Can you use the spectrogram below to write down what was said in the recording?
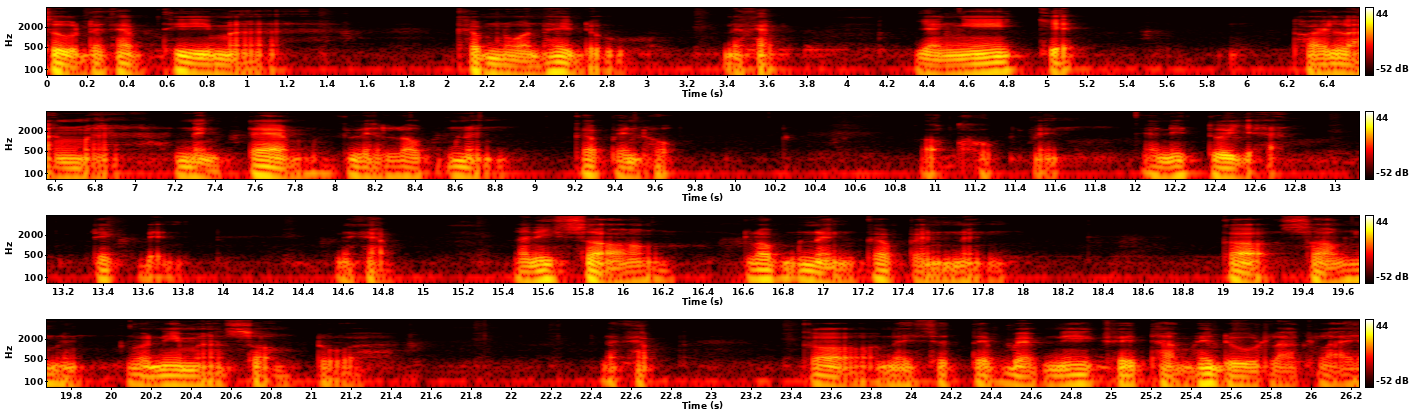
สูตรนะครับที่มาคำนวณให้ดูนะครับ อย่างนี้เจ็ดถอยหลังมาหนึ่งแต้มก็เลยลบหนึ่งก็เป็นหกออกหกหนึ่งอันนี้ตัวอย่างเลขเด่นนะครับ อันนี้สองลบหนึ่งก็เป็นหนึ่ง ก็สองหนึ่งวันนี้มาสองตัวนะครับ ก็ในสเต็ปแบบนี้เคยทำให้ดูหลากหลาย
